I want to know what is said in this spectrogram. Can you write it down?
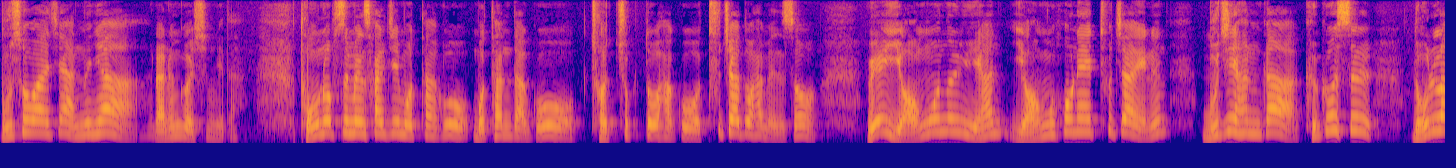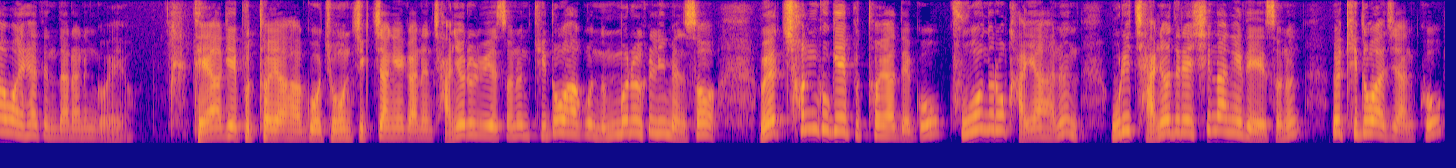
무서워하지 않느냐라는 것입니다. 돈 없으면 살지 못하고 못한다고 저축도 하고 투자도 하면서 왜 영혼을 위한 영혼의 투자에는 무지한가 그것을 놀라워해야 된다는 거예요. 대학에 붙어야 하고 좋은 직장에 가는 자녀를 위해서는 기도하고 눈물을 흘리면서 왜 천국에 붙어야 되고 구원으로 가야 하는 우리 자녀들의 신앙에 대해서는 왜 기도하지 않고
